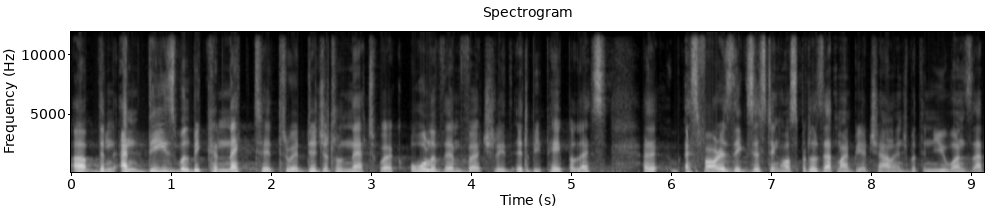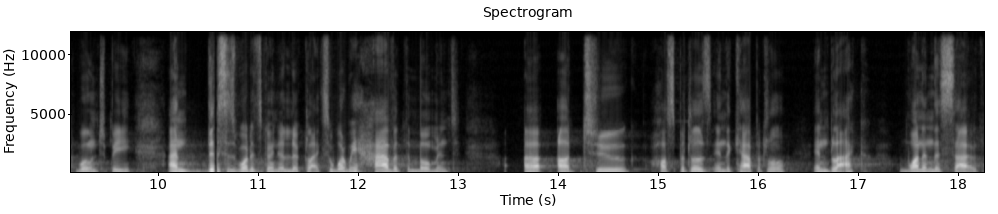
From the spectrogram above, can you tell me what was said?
Uh, and these will be connected through a digital network, all of them virtually, it'll be paperless. Uh, as far as the existing hospitals, that might be a challenge, but the new ones, that won't be. And this is what it's going to look like. So what we have at the moment uh, are two hospitals in the capital, in black, one in the south,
